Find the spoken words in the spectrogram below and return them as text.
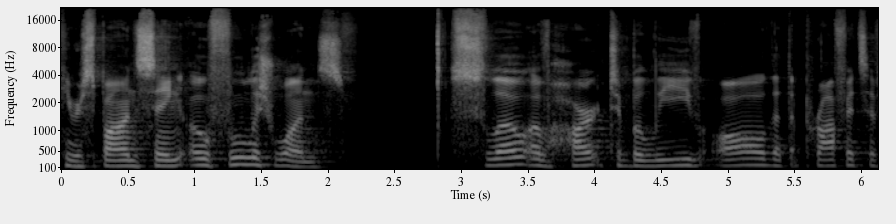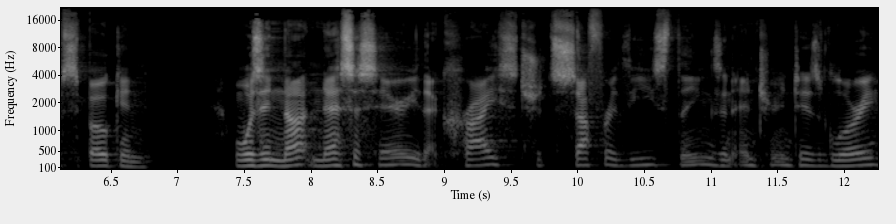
He responds, saying, O foolish ones, slow of heart to believe all that the prophets have spoken. Was it not necessary that Christ should suffer these things and enter into his glory?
